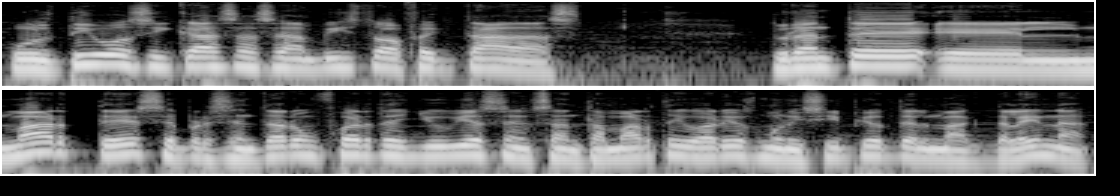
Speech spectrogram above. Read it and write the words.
Cultivos y casas se han visto afectadas. Durante el martes se presentaron fuertes lluvias en Santa Marta y varios municipios del Magdalena.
